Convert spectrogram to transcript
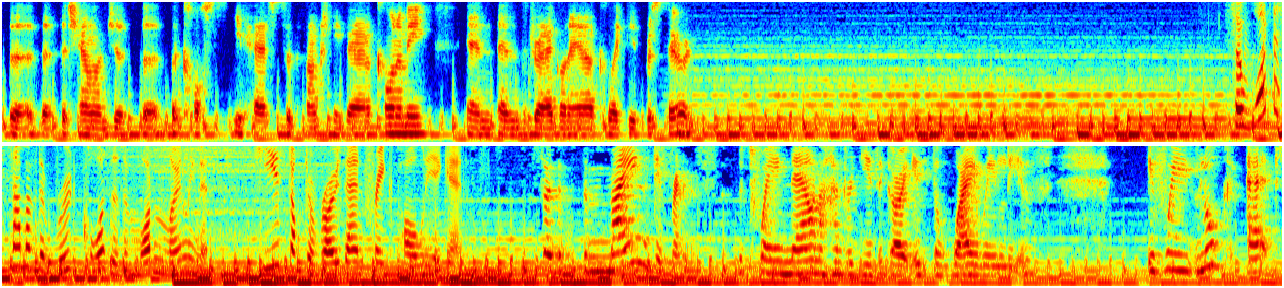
the, the, the challenge of the, the cost it has to the functioning of our economy and, and the drag on our collective prosperity. So, what are some of the root causes of modern loneliness? Here's Dr. Rosanne Freak Poley again. So, the, the main difference between now and 100 years ago is the way we live. If we look at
